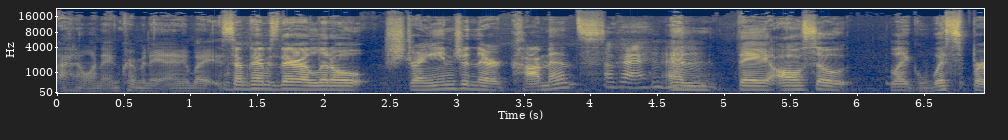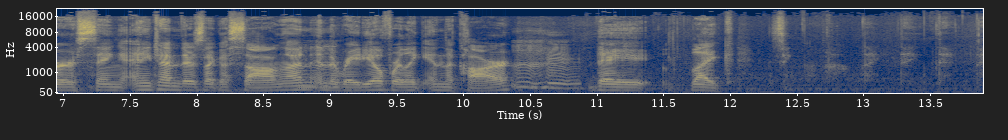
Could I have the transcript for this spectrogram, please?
I don't want to incriminate anybody. Sometimes they're a little strange in their comments. Okay. Mm-hmm. And they also like whisper sing anytime there's like a song on in the Mm-hmm. radio if we're like in the car. They like sing like, they- they-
